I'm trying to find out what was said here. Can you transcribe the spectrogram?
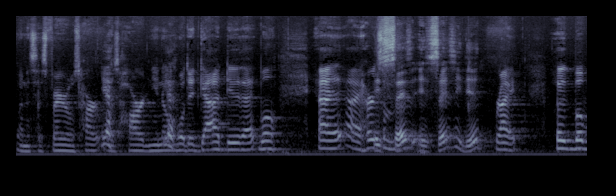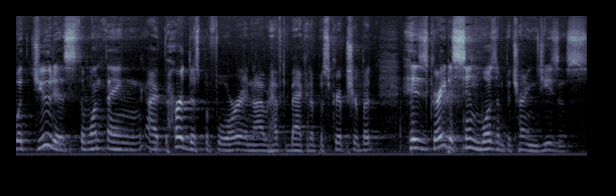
when it says Pharaoh's heart Yeah. was hardened. You know, Yeah. well, did God do that? Well, I, I heard It some says, it says he did. right, but but with Judas, the one thing I've heard this before, and I would have to back it up with scripture, but his greatest sin wasn't betraying Jesus.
